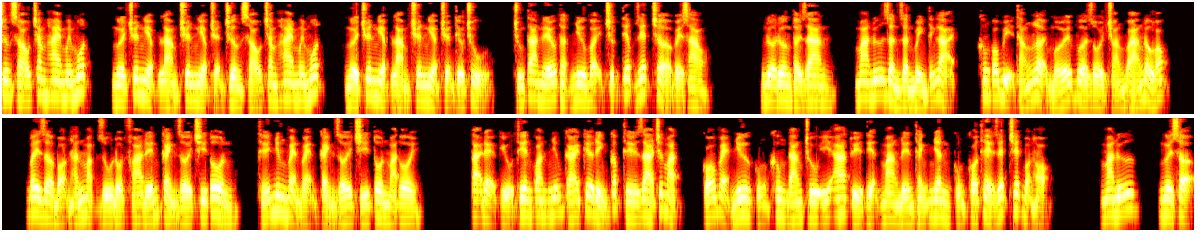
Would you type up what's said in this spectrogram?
chương 621, người chuyên nghiệp làm chuyên nghiệp chuyện chương 621, người chuyên nghiệp làm chuyên nghiệp chuyện thiếu chủ chúng ta nếu thật như vậy trực tiếp giết trở về sao? Nửa đường thời gian ma nữ dần dần bình tĩnh lại không có bị thắng lợi mới vừa rồi choáng váng đầu óc. Bây giờ bọn hắn mặc dù đột phá đến cảnh giới trí tôn thế nhưng vẹn vẹn cảnh giới trí tôn mà thôi. Tại đệ cửu thiên quan những cái kia đỉnh cấp thế gia trước mặt có vẻ như cũng không đáng chú ý a tùy tiện mang đến thánh nhân cũng có thể giết chết bọn họ. Ma nữ ngươi sợ?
